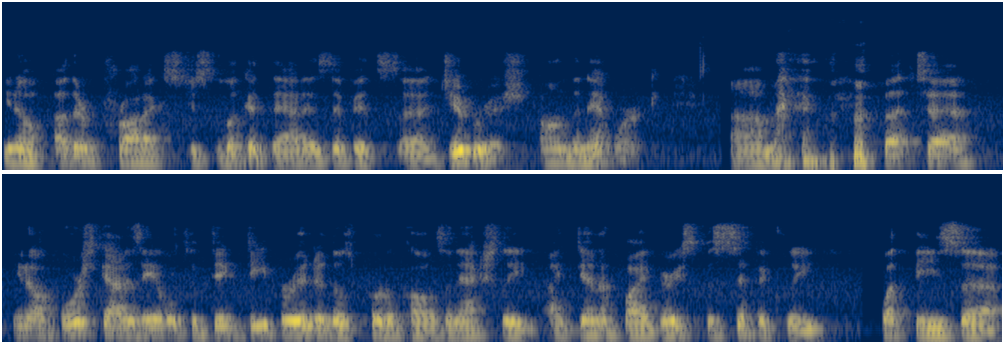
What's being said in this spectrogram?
you know, other products just look at that as if it's uh, gibberish on the network. Um, but uh, you know, Forescout is able to dig deeper into those protocols and actually identify very specifically what these uh,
